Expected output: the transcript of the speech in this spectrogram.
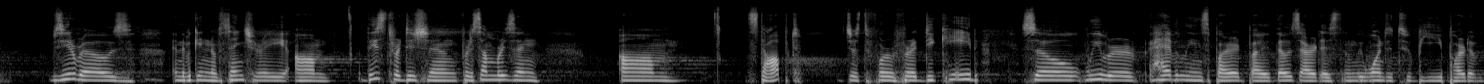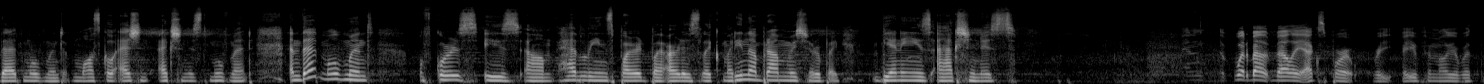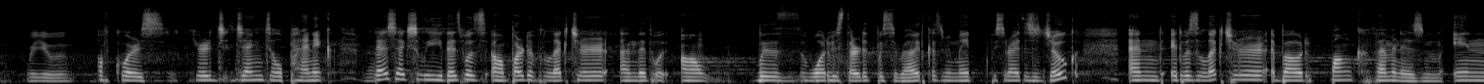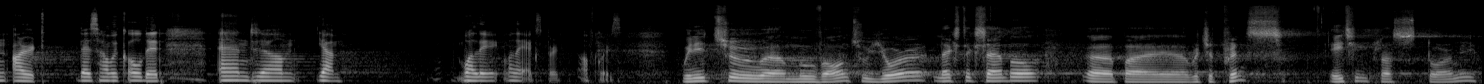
zeros, in the beginning of century, um, this tradition, for some reason, um, stopped just for, for a decade. So we were heavily inspired by those artists, and we wanted to be part of that movement, of Moscow action, actionist movement. And that movement, of course, is um, heavily inspired by artists like Marina Abramovich or by Viennese actionists. And what about Valie Export? Were you, are you familiar with? Were you? Of course, your genital panic. That's actually that was uh, part of the lecture, and that was uh, with what we started Pussy Riot because we made Pussy Riot as a joke, and it was a lecture about punk feminism in art. That's how we called it, and um, yeah, Valie Valie Export, of course. We need to uh, move on to your next example uh, by uh, Richard Prince, 18 plus Stormy.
